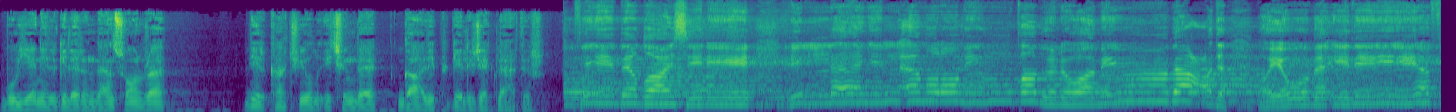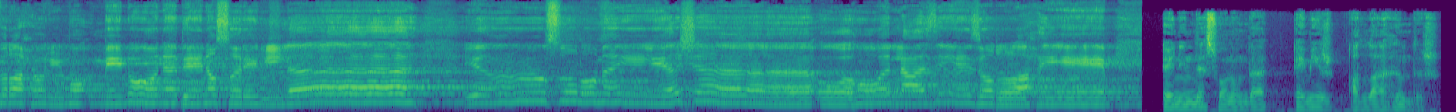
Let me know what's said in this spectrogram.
bu yenilgilerinden sonra birkaç yıl içinde galip geleceklerdir. في بضع سنين لله الأمر من قبل ومن بعد ويومئذ يفرح المؤمنون بنصر الله ينصر من يشاء وهو العزيز الرحيم Eninde sonunda emir Allah'ındır.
